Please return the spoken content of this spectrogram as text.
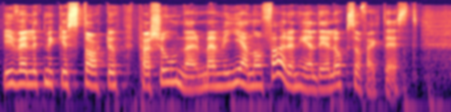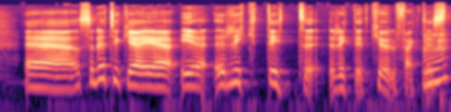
vi är väldigt mycket startup-personer, men vi genomför en hel del också faktiskt. Eh, så det tycker jag är, är riktigt, riktigt kul faktiskt. Mm.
